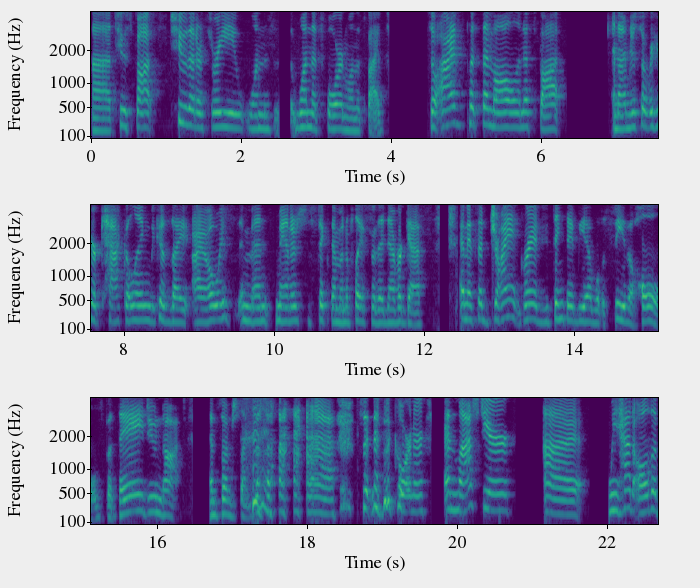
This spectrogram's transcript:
uh, two spots, two that are three, one's, one that's four, and one that's five. So I've put them all in a spot and I'm just over here cackling because they I always man- manage to stick them in a place where they never guess. And it's a giant grid. You'd think they'd be able to see the holes, but they do not. And so I'm just like sitting in the corner. And last year, uh, we had all the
